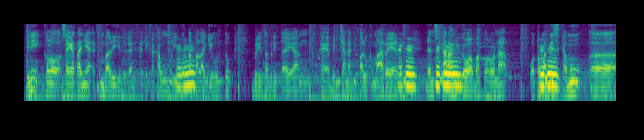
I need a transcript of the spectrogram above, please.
Ini kalau saya tanya kembali gitu kan, ketika kamu meliput, Mm-mm. apalagi untuk berita-berita yang kayak bencana di Palu kemarin, Mm-mm. dan sekarang Mm-mm. juga wabah corona, otomatis kamu eh,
